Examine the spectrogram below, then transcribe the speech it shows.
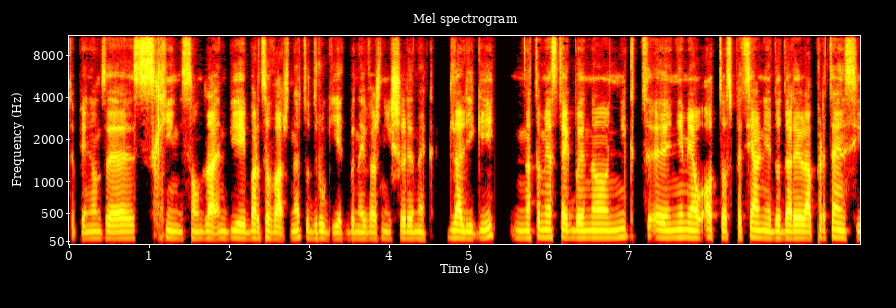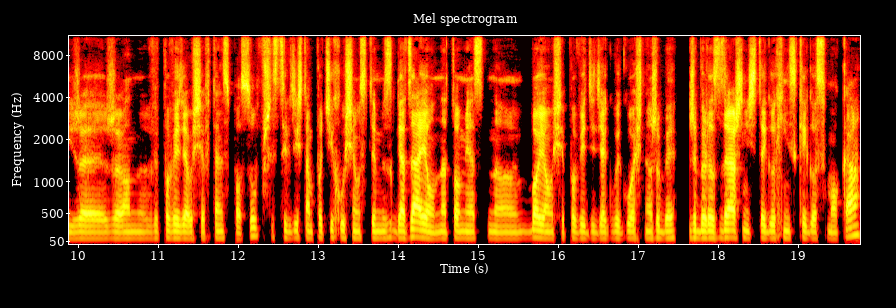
Te pieniądze z Chin są dla NBA bardzo ważne, to drugi jakby najważniejszy rynek dla ligi. Natomiast jakby no, nikt e, nie miał o to specjalnie do Daryla pretensji, że, że on wypowiedział się w ten sposób. Wszyscy gdzieś tam po cichu się z tym zgadzają, natomiast no, boją się powiedzieć jakby głośno, żeby, żeby rozdrażnić tego chińskiego smoka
